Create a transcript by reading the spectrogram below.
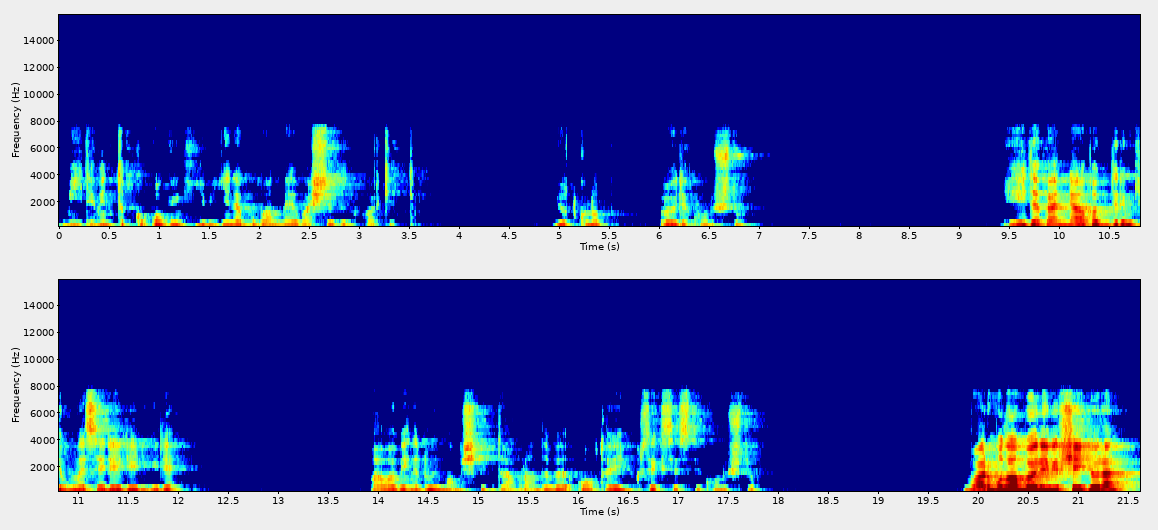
Midemin tıpkı o günkü gibi yine bulanmaya başladığını fark ettim. Yutkunup öyle konuştum. İyi de ben ne yapabilirim ki bu meseleyle ilgili? Baba beni duymamış gibi davrandı ve ortaya yüksek sesle konuştu. Var mı lan böyle bir şey gören?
